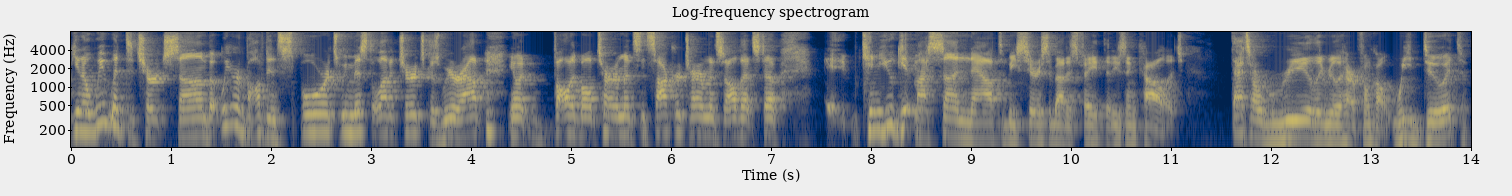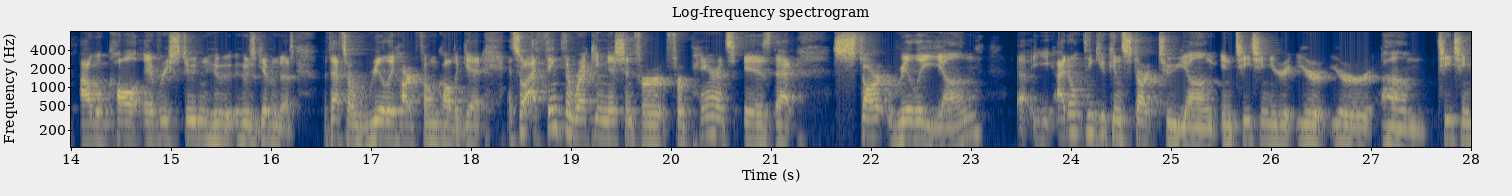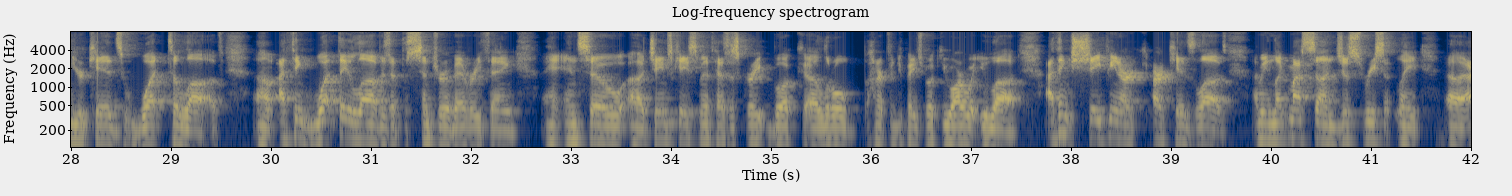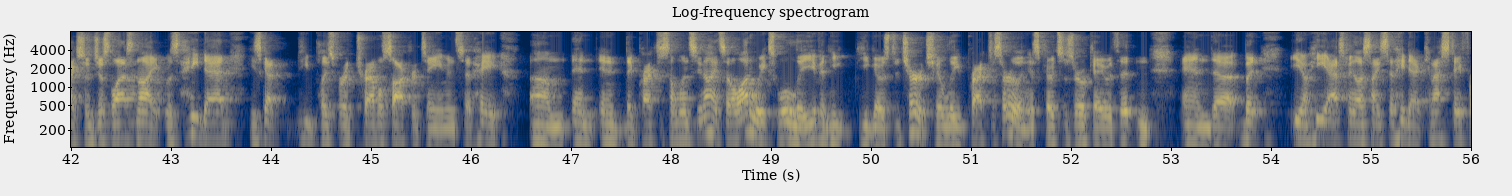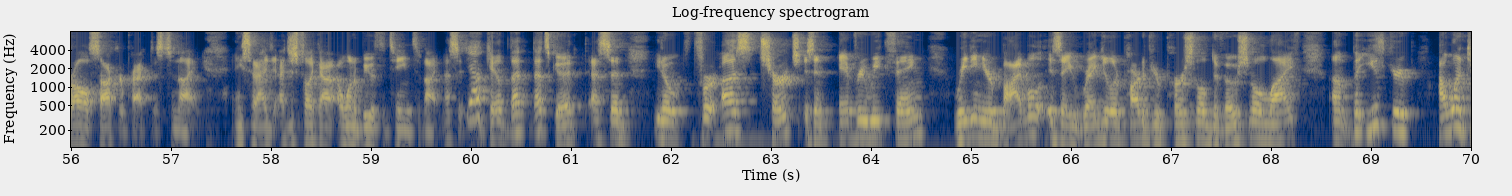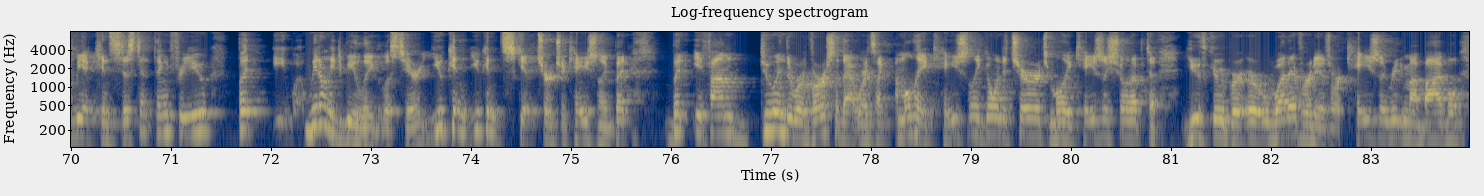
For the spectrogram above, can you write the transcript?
you know, we went to church some, but we were involved in sports. We missed a lot of church because we were out, you know, at volleyball tournaments and soccer tournaments and all that stuff. Eh, can you get my son now to be serious about his faith that he's in college?" That's a really, really hard phone call. We do it. I will call every student who, who's given to us, but that's a really hard phone call to get. And so I think the recognition for for parents is that start really young uh, I don't think you can start too young in teaching your your your um, teaching your kids what to love. Uh, I think what they love is at the center of everything. And, and so uh, James K. Smith has this great book, a little 150 page book, "You Are What You Love." I think shaping our our kids' loves. I mean, like my son just recently, uh, actually just last night, was, "Hey, Dad," he's got he plays for a travel soccer team, and said, "Hey," um, and and they practice on Wednesday nights. And a lot of weeks we'll leave, and he he goes to church. He'll leave practice early, and his coaches are okay with it, and and and uh, but you know, he asked me last night. He said, "Hey, Dad, can I stay for all soccer practice tonight?" And he said, "I, I just feel like I, I want to be with the team tonight." And I said, "Yeah, Caleb, that that's good." I said, "You know, for us, church is an every week thing. Reading your Bible is a regular part of your personal devotional life. Um, but youth group." I want it to be a consistent thing for you, but we don't need to be legalist here. You can you can skip church occasionally, but but if I'm doing the reverse of that, where it's like I'm only occasionally going to church, I'm only occasionally showing up to youth group or, or whatever it is, or occasionally reading my Bible,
